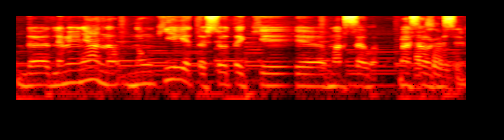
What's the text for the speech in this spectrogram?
да, для меня науки это все-таки Марсело. Марсело Гарсия.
